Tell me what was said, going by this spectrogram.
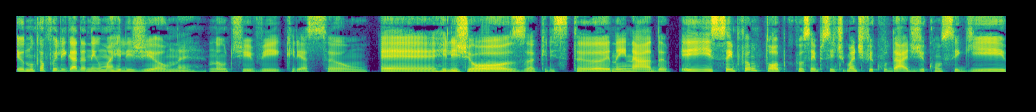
eu nunca fui ligada a nenhuma religião, né? Não tive criação é, religiosa, cristã, nem nada. E isso sempre foi um tópico que eu sempre senti uma dificuldade de conseguir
